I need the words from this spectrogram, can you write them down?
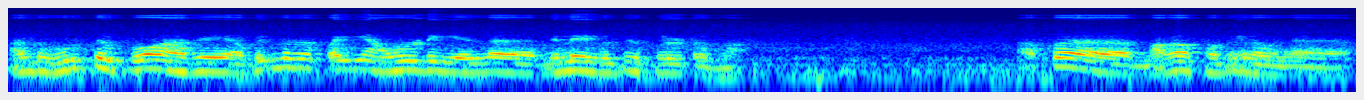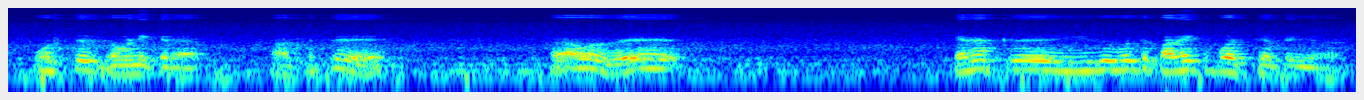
அந்த உருட்டல் போகாது அப்படின்றத பையன் அவனுடைய இல- நிலையிலிருந்து சொல்லிட்டு இருந்தான். அப்போ சமையல் அவங்க உறுத்து கவனிக்கிறார். பார்த்துட்டு அதாவது எனக்கு இது வந்து பழைக்கு போச்சு அப்படிங்கிறார்.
